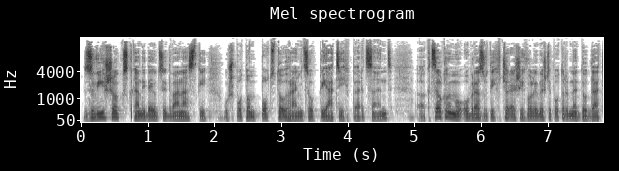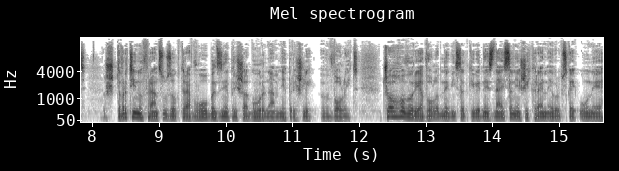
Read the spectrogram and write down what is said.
zvýšok z kandidajúcej 12 už potom pod tou hranicou 5%. K celkovému obrazu tých včerajších volieb ešte potrebné dodať štvrtinu Francúzov, ktorá vôbec neprišla k urnám, neprišli voliť voliť. Čo hovoria volebné výsledky v jednej z najsilnejších krajín Európskej únie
